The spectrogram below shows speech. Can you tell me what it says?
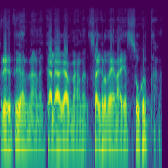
ഒരു എഴുത്തുകാരനാണ് കലാകാരനാണ് സഹൃദയനായ സുഹൃത്താണ്.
